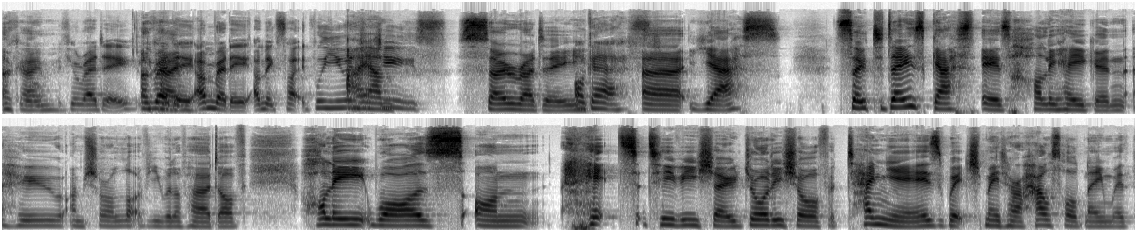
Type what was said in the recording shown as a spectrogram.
if Okay. you're- if you're ready. You Okay. ready? I'm ready. I'm excited. Will you I am introduce? so ready. Our guest. Uh, yes. So today's guest is Holly Hagan, who I'm sure a lot of you will have heard of. Holly was on hit TV show Geordie Shore for 10 years, which made her a household name with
